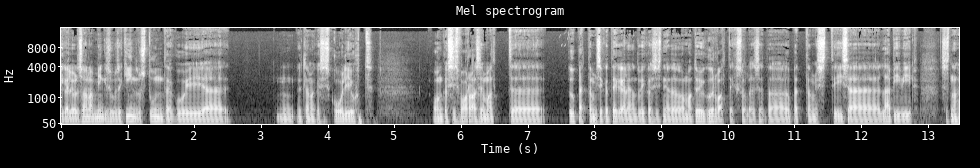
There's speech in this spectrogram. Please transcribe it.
igal juhul see annab mingisuguse kindlustunde, kui äh, ütleme ka siis koolijuht on kas siis varasemalt äh, õpetamisega tegelenud või ka siis nii-öelda oma töö kõrvalt, eks ole, seda õpetamist ise läbi viib, sest noh,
